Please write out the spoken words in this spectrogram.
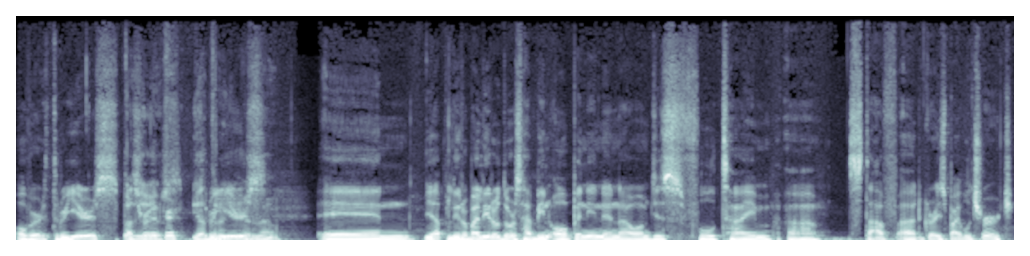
over three years, Pastor years. Yeah, three years now. And yep, little by little, doors have been opening. And now I'm just full time uh, staff at Grace Bible Church.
